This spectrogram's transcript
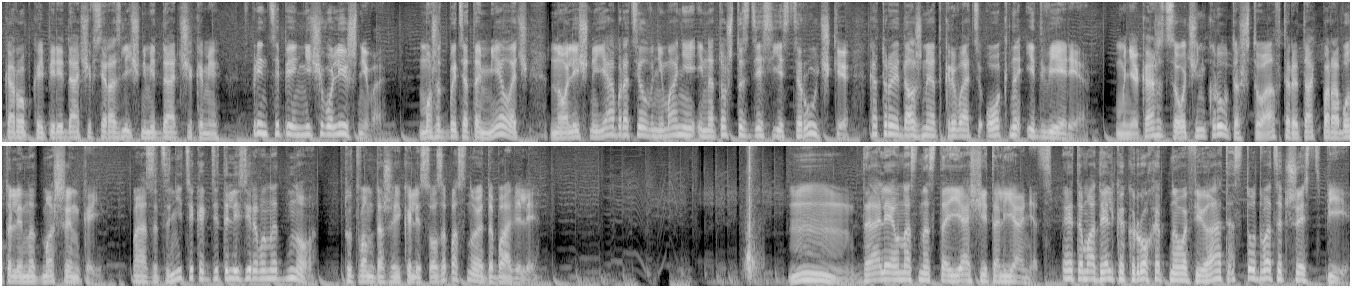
коробкой передачи всеразличными датчиками. В принципе, ничего лишнего. Может быть это мелочь, но лично я обратил внимание и на то, что здесь есть ручки, которые должны открывать окна и двери. Мне кажется очень круто, что авторы так поработали над машинкой. А зацените, как детализировано дно. Тут вам даже и колесо запасное добавили. Ммм, далее у нас настоящий итальянец. Это моделька крохотного Fiat 126P.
